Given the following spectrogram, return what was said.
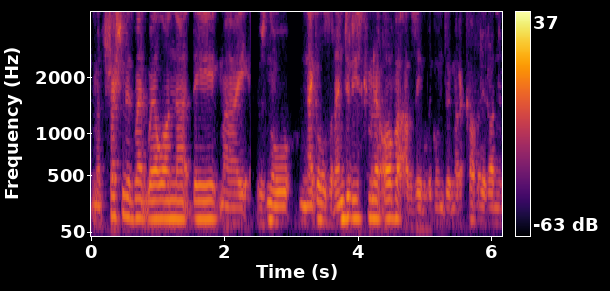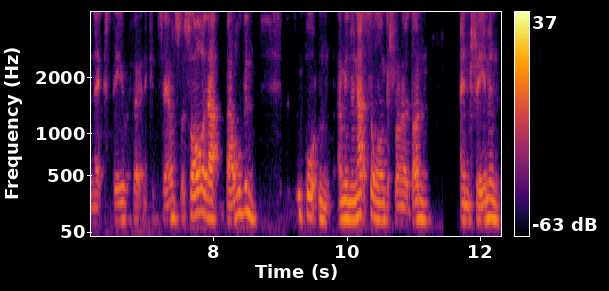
my nutrition had went well on that day. My there was no niggles or injuries coming out of it. I was able to go and do my recovery run the next day without any concern. So it's all of that building. It's important. I mean, and that's the longest run I've done in training.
